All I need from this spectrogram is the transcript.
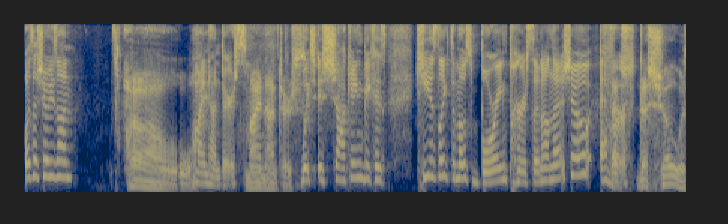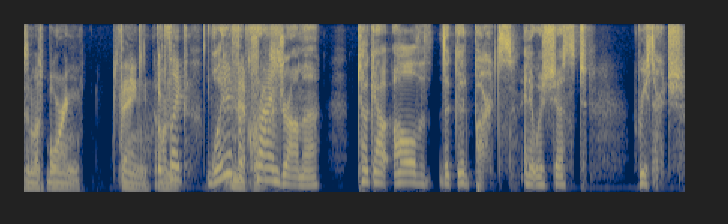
what's that show he's on? Oh, Mindhunters. Mine Hunters. Which is shocking because he is like the most boring person on that show ever. that, sh- that show is the most boring thing. It's like, what if a crime drama took out all the good parts and it was just research?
